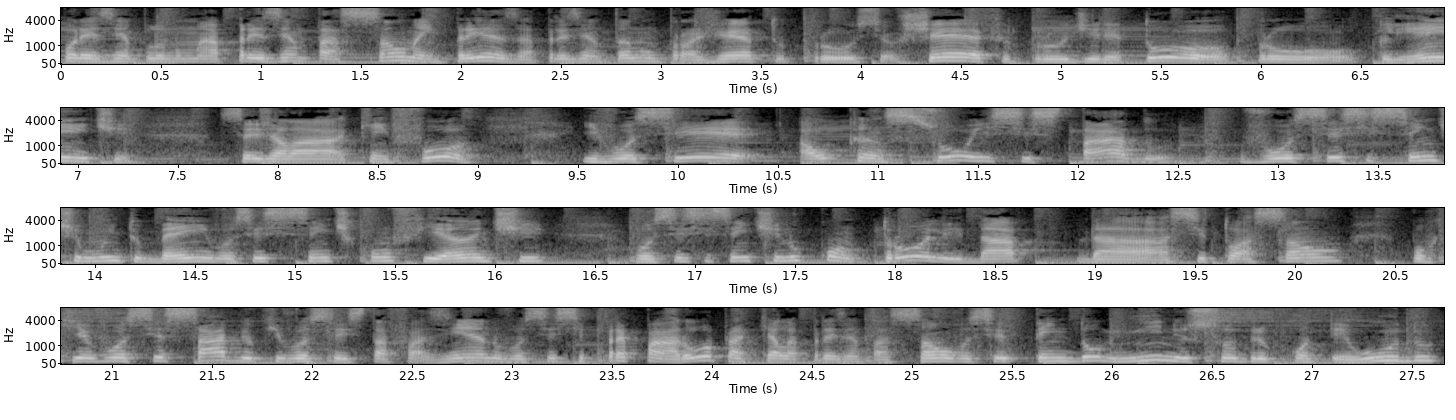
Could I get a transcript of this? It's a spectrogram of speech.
por exemplo, numa apresentação na empresa, apresentando um projeto para o seu chefe, para o diretor, para o cliente, seja lá quem for, e você alcançou esse estado, você se sente muito bem, você se sente confiante, você se sente no controle da, da situação, porque você sabe o que você está fazendo, você se preparou para aquela apresentação, você tem domínio sobre o conteúdo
